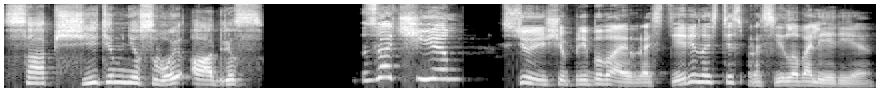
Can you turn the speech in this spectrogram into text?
сообщите мне свой адрес». «Зачем?» – все еще пребывая в растерянности, спросила Валерия.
